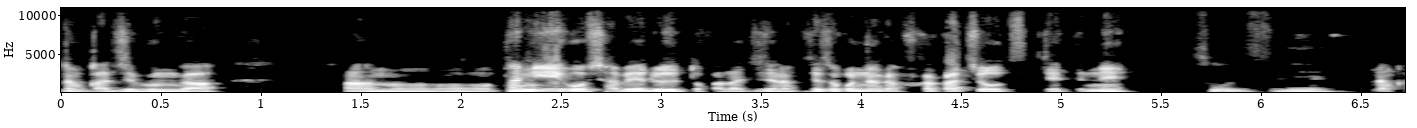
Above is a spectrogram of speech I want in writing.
なんか自分が、あのー単に英語を喋るとかだけじゃなくて、そこになんか付加価値をつけてね、そうですね。なんか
